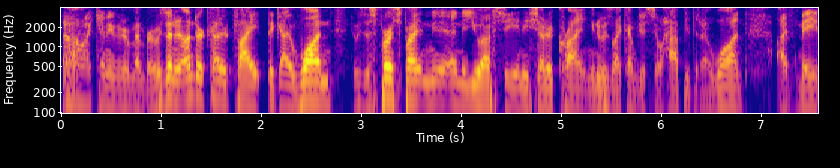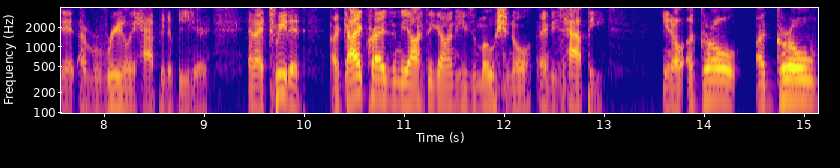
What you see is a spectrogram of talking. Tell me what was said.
Oh, I can't even remember. It was in an undercutted fight. The guy won. It was his first fight in the, in the UFC, and he started crying. And he was like, "I'm just so happy that I won. I've made it. I'm really happy to be here." And I tweeted, "A guy cries in the octagon. He's emotional and he's happy. You know, a girl a girl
